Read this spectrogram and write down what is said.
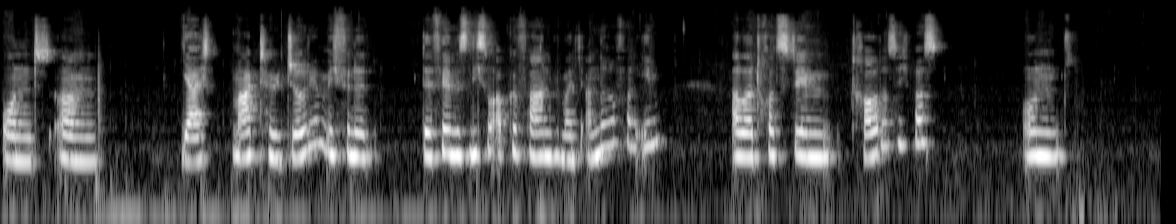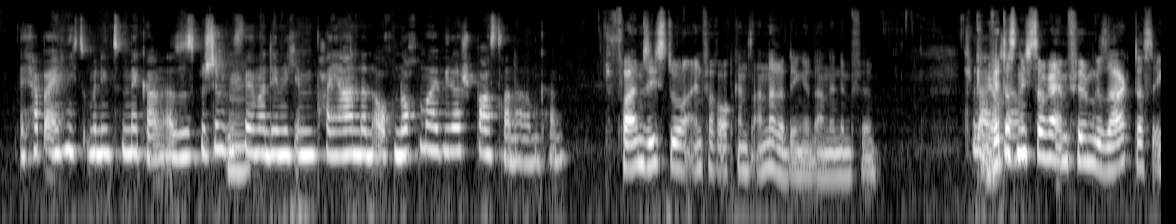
Und ähm, ja, ich mag Terry Gilliam. Ich finde, der Film ist nicht so abgefahren wie manch andere von ihm, aber trotzdem traut er sich was. Und ich habe eigentlich nichts unbedingt zu meckern. Also es ist bestimmt ein Mhm. Film, an dem ich in ein paar Jahren dann auch nochmal wieder Spaß dran haben kann. Vor allem siehst du einfach auch ganz andere Dinge dann in dem Film. Vielleicht, Wird das ja. nicht sogar im Film gesagt, dass je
